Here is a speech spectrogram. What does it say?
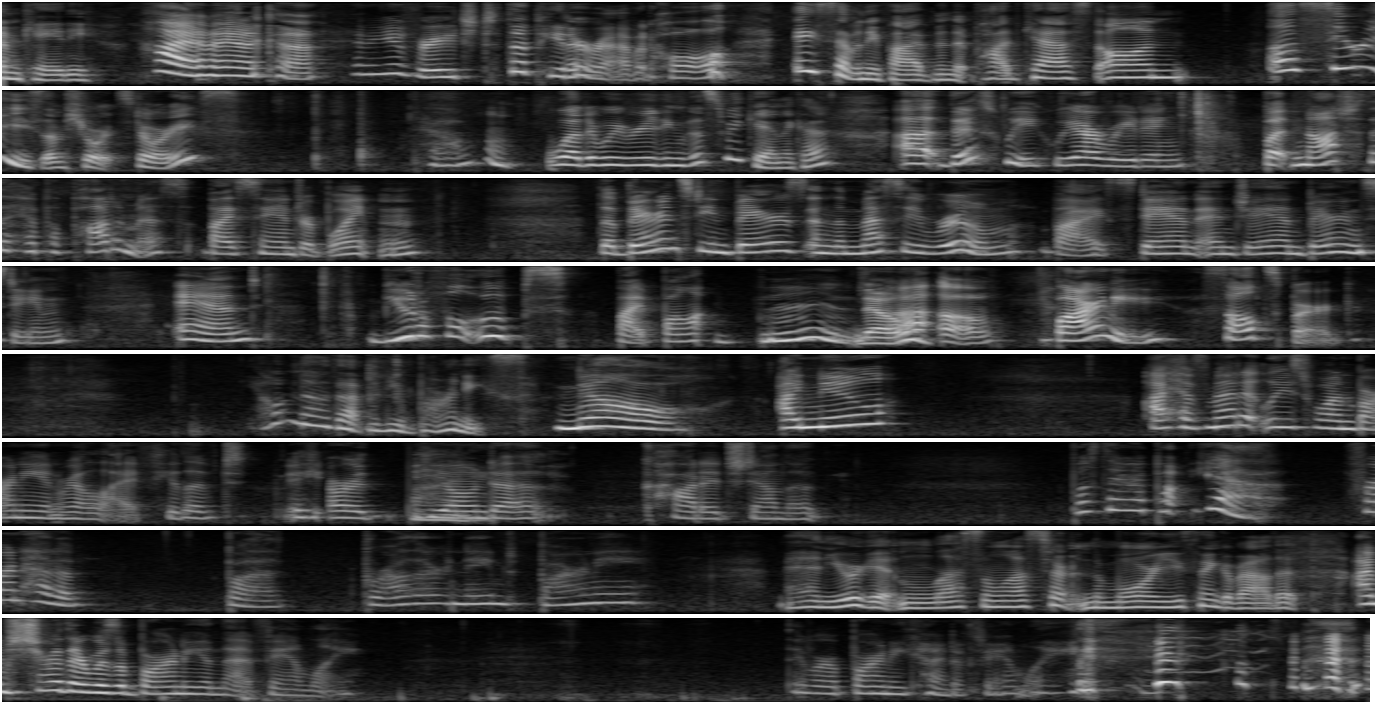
I'm Katie, Hi, I'm Annika, and you've reached the Peter Rabbit Hole. a 75 minute podcast on a series of short stories. What are we reading this week, Annika? Uh, this week we are reading But Not the Hippopotamus by Sandra Boynton, The Berenstain Bears in the Messy Room by Stan and Jan Berenstain, and Beautiful Oops by bon- mm, No. Uh-oh, Barney Saltzberg. Don't know that many Barneys. No, I knew. I have met at least one Barney in real life. He lived, he, or he owned a cottage down the. Was there a Bar- yeah? Fern had a, bu- brother named Barney. Man, you're getting less and less certain the more you think about it. I'm sure there was a Barney in that family. They were a Barney kind of family.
